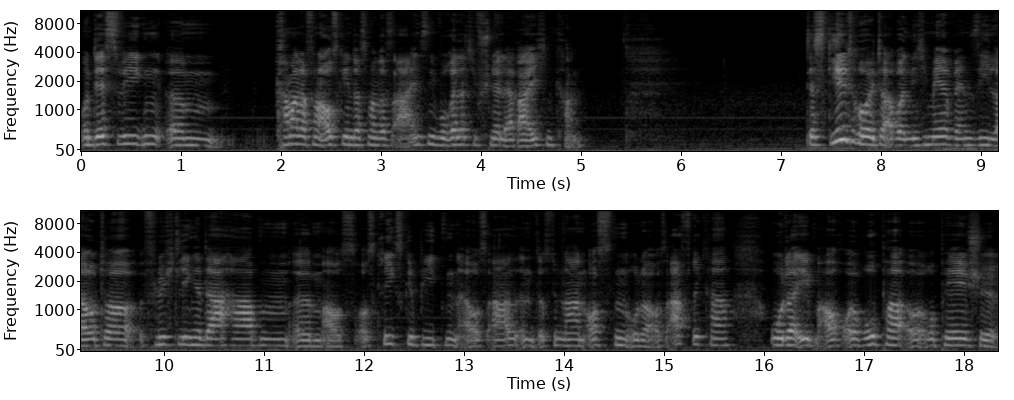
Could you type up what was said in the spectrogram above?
Und deswegen ähm, kann man davon ausgehen, dass man das A1-Niveau relativ schnell erreichen kann. Das gilt heute aber nicht mehr, wenn sie lauter Flüchtlinge da haben ähm, aus, aus Kriegsgebieten, aus, aus dem Nahen Osten oder aus Afrika oder eben auch Europa, europäische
